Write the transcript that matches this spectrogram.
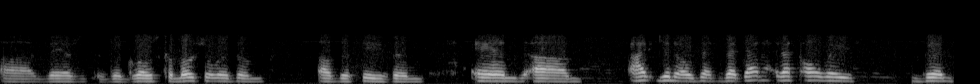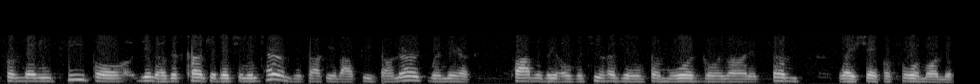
Uh, there's the gross commercialism of the season, and um, I, you know, that that that that's always been for many people, you know, this contradiction in terms. We're talking about peace on earth when there are probably over 200 and some wars going on in some way, shape, or form on the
